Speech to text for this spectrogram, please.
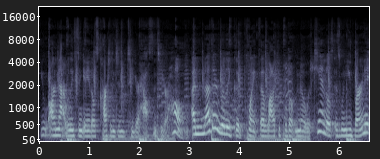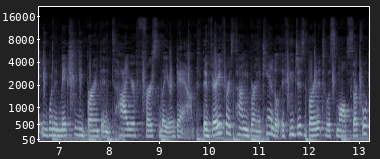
you are not releasing any of those carcinogens to your house, into your home. Another really good point that a lot of people don't know with candles is when you burn it, you want to make sure you burn the entire first layer down. The very first time you burn a candle, if you just burn it to a small circle,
